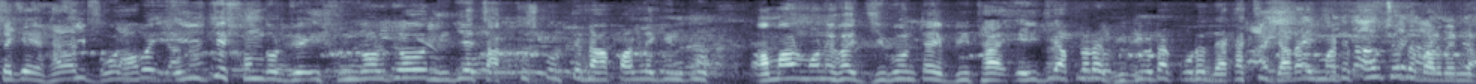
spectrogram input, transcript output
থেকে হ্যাঁ বলব, এই যে সৌন্দর্য, এই সৌন্দর্য নিজে চাক্ষুষ করতে না পারলে কিন্তু আমার মনে হয় জীবনটাই বৃথা। এই যে আপনারা ভিডিওটা করে দেখাচ্ছি, যারা এই মাঠে পৌঁছতে পারবেন না,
